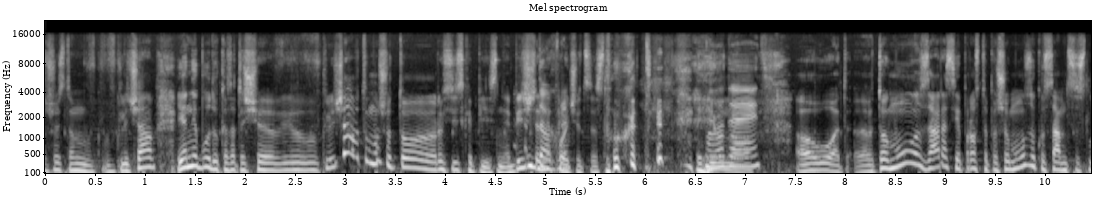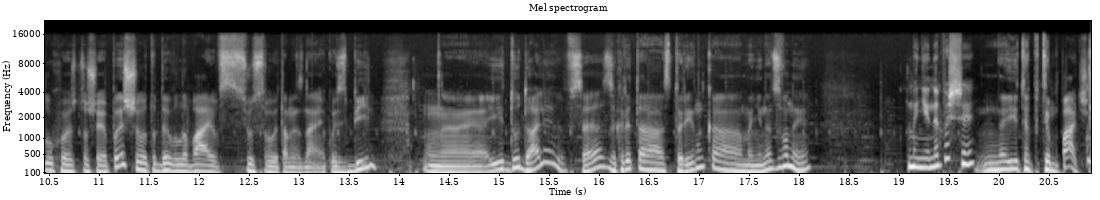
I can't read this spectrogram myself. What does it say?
щось там включав. Я не буду казати, що включав, тому що то російська пісня. Більше не хочу це слухати. Молодець. От е, тому зараз я просто пишу музику, сам це слухаю, то що я пишу, туди виливаю всю свою там не знаю, якусь біль. І йду далі. Все, закрита сторінка, мені не дзвони. Мені не пиши. Ну, І тим, тим паче.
